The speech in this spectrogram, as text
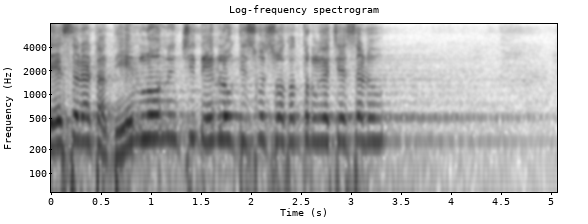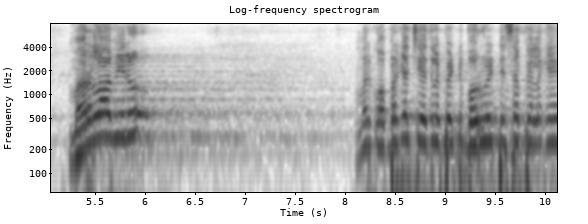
చేశాడట. దేనిలో నుంచి దేనిలోకి తీసుకొచ్చి స్వతంత్రులుగా చేశాడు? మరలా మీరు మరి కొబ్బరికాయ చేతిలో పెట్టి బరువు పెట్టేసా పిల్లకే?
